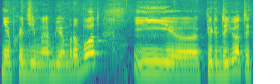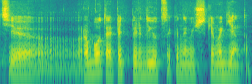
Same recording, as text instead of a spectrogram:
необходимый объем работ и передает эти работы, опять передаются экономическим агентам.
